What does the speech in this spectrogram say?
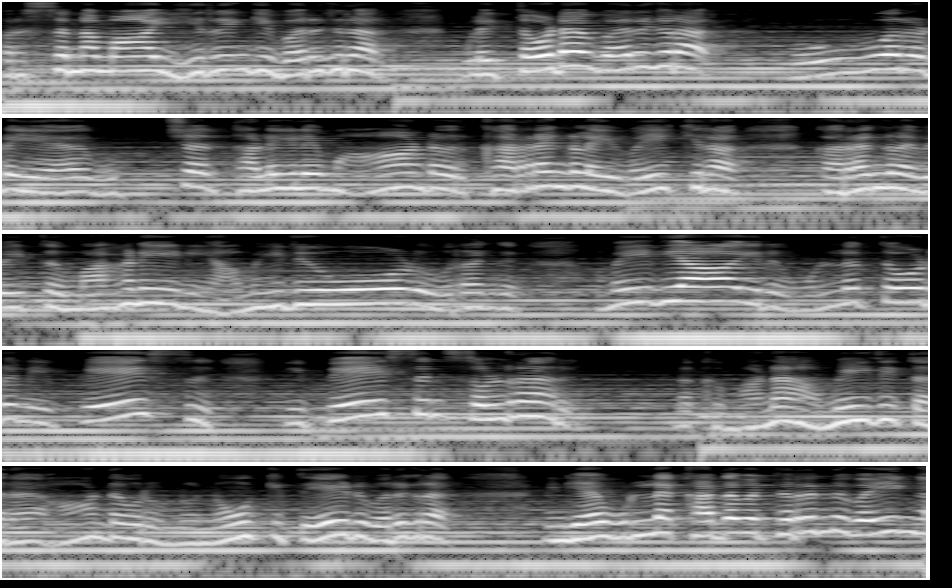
பிரசன்னமாய் இறங்கி வருகிறார். உங்களை தொட வருகிறார். ஒவ்வொருடைய உச்ச தலையிலும் ஆண்டவர் கரங்களை வைக்கிறார். கரங்களை வைத்து மகனே நீ அமைதியோடு உறங்கு. அமைதியாயிரு. உள்ளத்தோடு நீ பேசு. நீ பேசுன்னு சொல்கிறாரு உனக்கு மன அமைதி தர ஆண்டவர் உன்னை நோக்கி தேடி வருகிறார். நீங்கள் உள்ள கதவை திறந்து வைங்க.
